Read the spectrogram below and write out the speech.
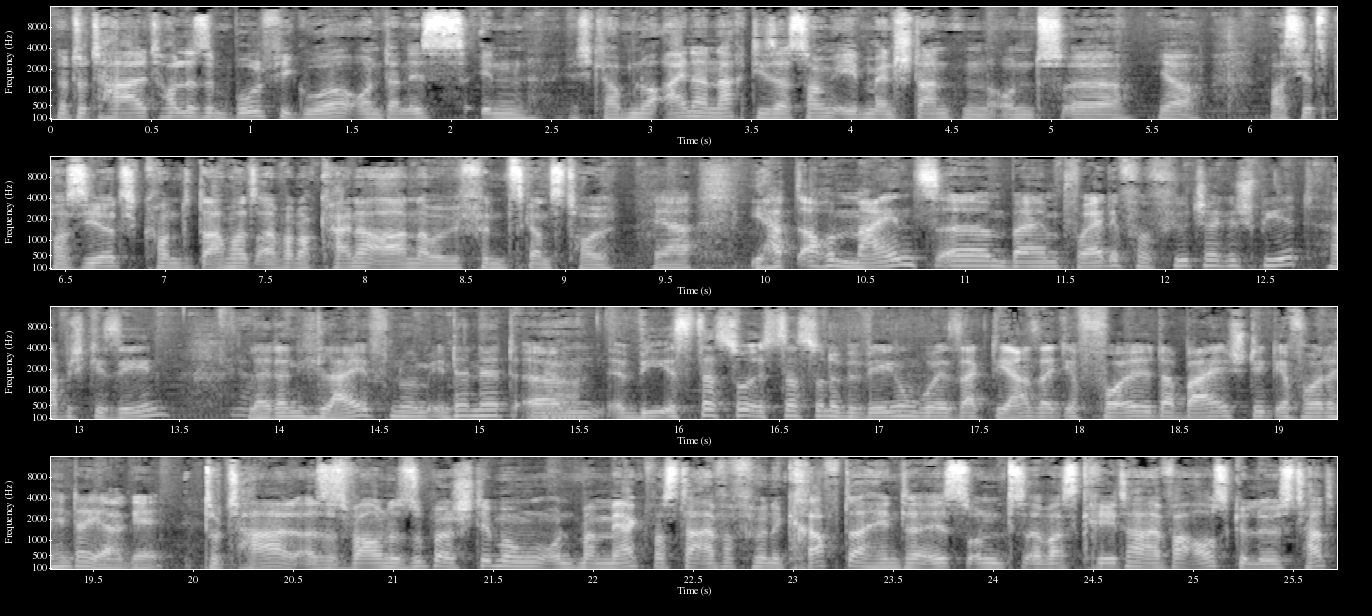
eine total tolle Symbolfigur. Und dann ist in, ich glaube, nur einer Nacht dieser Song eben entstanden. Und äh, ja, was jetzt passiert, konnte damals einfach noch keiner ahnen, aber wir finden es ganz toll. Ja, ihr habt auch in Mainz ähm, beim Friday for Future gespielt, habe ich gesehen. Leider nicht live, nur im Internet. Ähm, Wie ist das so? Ist das so eine Bewegung, wo ihr sagt, ja, seid ihr voll dabei, steht ihr voll dahinter? Ja, gell? Total. Also es war auch eine super Stimmung und man merkt, was da einfach für eine Kraft dahinter ist und äh, was Kreta einfach ausgelöst hat.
